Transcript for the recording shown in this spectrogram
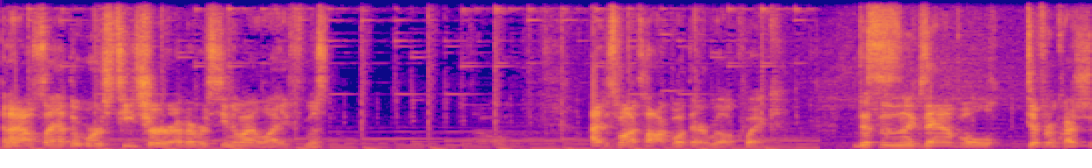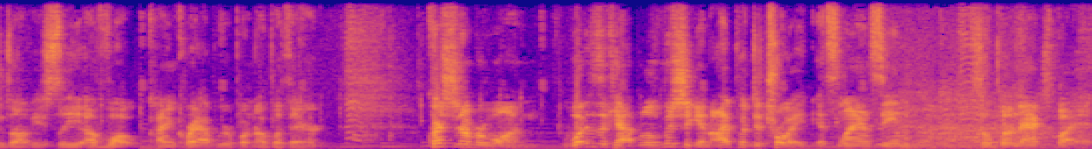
and I also had the worst teacher I've ever seen in my life. I just want to talk about that real quick. This is an example, different questions obviously, of what kind of crap we were putting up with there. Question number one. What is the capital of Michigan? I put Detroit. It's Lansing, so put an X by it.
